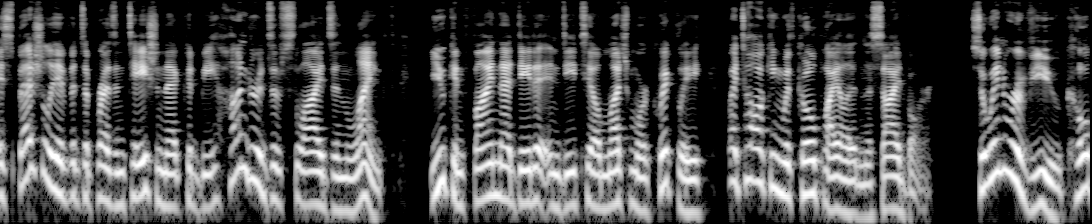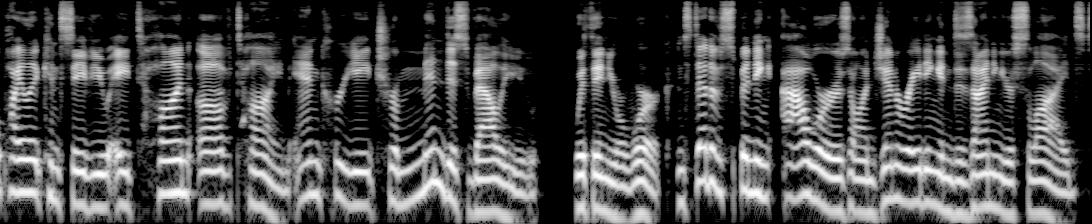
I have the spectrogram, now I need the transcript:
especially if it's a presentation that could be hundreds of slides in length. You can find that data in detail much more quickly by talking with Copilot in the sidebar. So, in review, Copilot can save you a ton of time and create tremendous value within your work. Instead of spending hours on generating and designing your slides,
